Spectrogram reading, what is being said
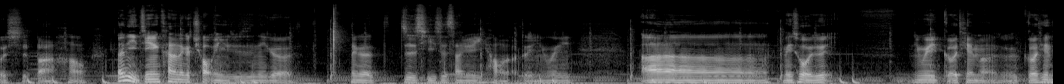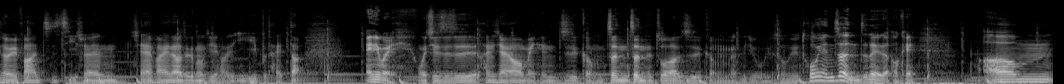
二十八号。那你今天看的那个 c h o p i n g 就是那个那个日期是三月一号了，对，因为啊、没错，我就因为隔天嘛，隔天才会发自己。虽然现在发现到这个东西好像意义不太大。Anyway，我其实是很想要每天日更，真正的做到日更，但是就有时候会拖延症之类的。OK，嗯，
